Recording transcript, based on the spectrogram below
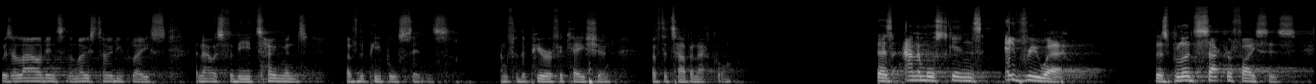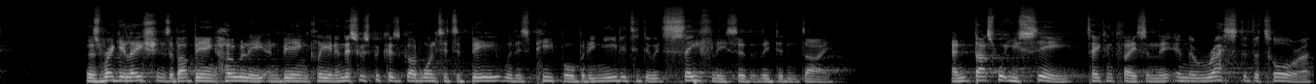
was allowed into the most holy place, and that was for the atonement of the people's sins. and for the purification of the tabernacle. There's animal skins everywhere. There's blood sacrifices. There's regulations about being holy and being clean. And this was because God wanted to be with his people, but he needed to do it safely so that they didn't die. And that's what you see taking place in the, in the rest of the Torah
